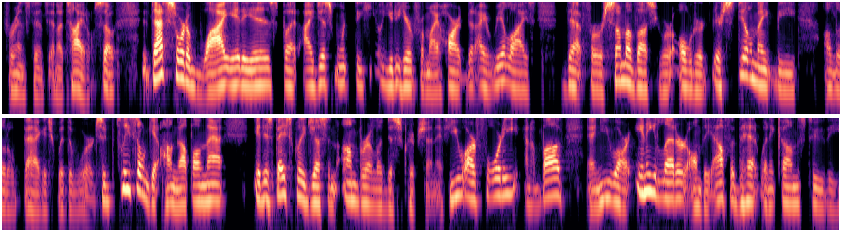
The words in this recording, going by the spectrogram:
for instance, in a title. So that's sort of why it is. But I just want to, you to hear from my heart that I realize that for some of us who are older, there still might be a little baggage with the word. So please don't get hung up on that. It is basically just an umbrella description. If you are 40 and above and you are any letter on the alphabet when it comes to the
